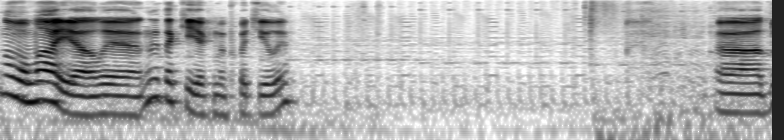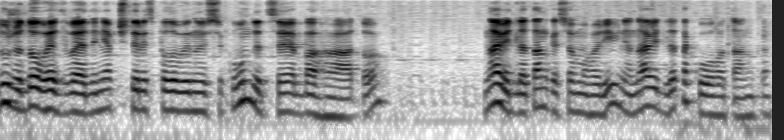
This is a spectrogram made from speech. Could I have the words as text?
Ну, має, але не такі, як ми б хотіли. Е, Дуже довге зведення в 4,5 секунди це багато. Навіть для танка 7 рівня, навіть для такого танка.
